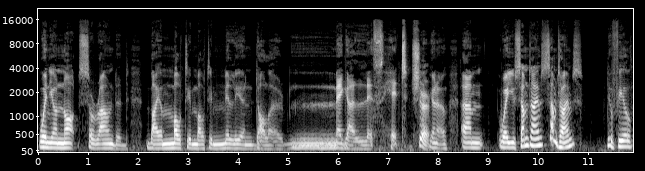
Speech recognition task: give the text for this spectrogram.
when you're not surrounded by a multi, multi million dollar megalith hit. Sure. You know, um, where you sometimes, sometimes do feel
